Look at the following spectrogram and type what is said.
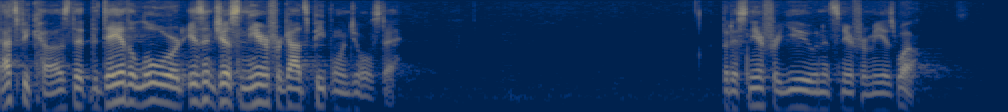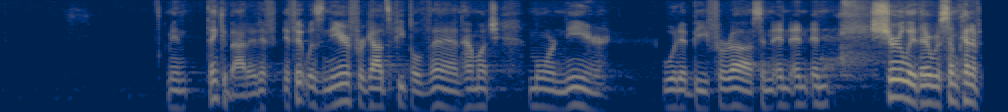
That's because the, the day of the Lord isn't just near for God's people in Joel's day. But it's near for you and it's near for me as well. I mean, think about it. If, if it was near for God's people then, how much more near would it be for us? And, and, and, and surely there was some kind of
